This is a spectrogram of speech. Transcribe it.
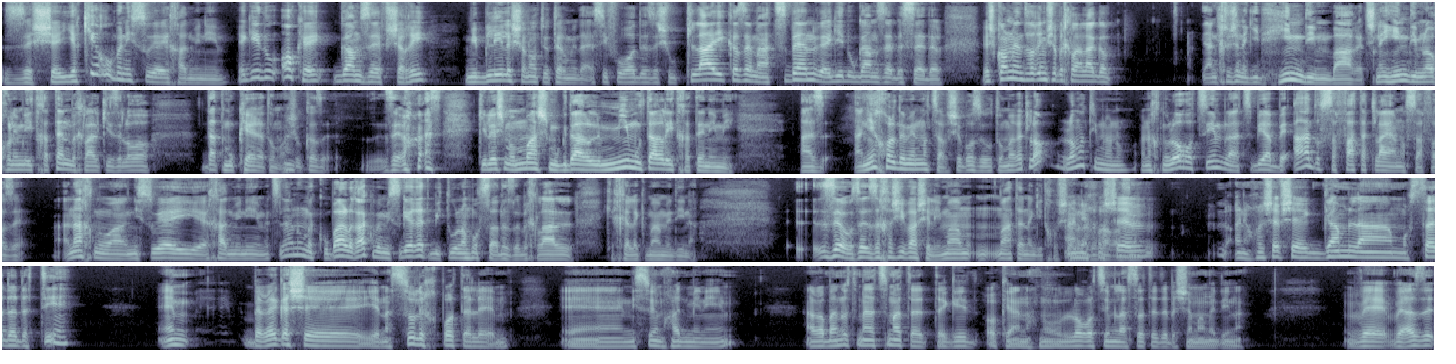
זה שיכירו בנישואי חד מיניים. יגידו, אוקיי, גם זה אפשרי, מבלי לשנות יותר מדי. יוסיפו עוד איזשהו טלאי כזה מעצבן, ויגידו, גם זה בסדר. יש כל מיני דברים שבכלל, אגב, אני חושב שנגיד הינדים בארץ, שני הינדים לא יכולים להתחתן בכלל, כי זה לא דת מוכרת או משהו כזה. זה- אז כאילו יש ממש מוגדר למי מותר להתחתן עם מי. אז אני יכול לדמיין מצב שבו זהות אומרת לא, לא מתאים לנו. אנחנו לא רוצים להצביע בעד הוספת הטלאי הנוסף הזה. אנחנו, הנישואי חד מיניים אצלנו, מקובל רק במסגרת ביטול המוסד הזה בכלל כחלק מהמדינה. זהו, זה, זה חשיבה שלי. מה, מה אתה נגיד חושב על הדבר חושב, הזה? לא, אני חושב שגם למוסד הדתי, הם, ברגע שינסו לכפות עליהם אה, נישואים חד מיניים, הרבנות מעצמה ת, תגיד, אוקיי, אנחנו לא רוצים לעשות את זה בשם המדינה. ו, ואז,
